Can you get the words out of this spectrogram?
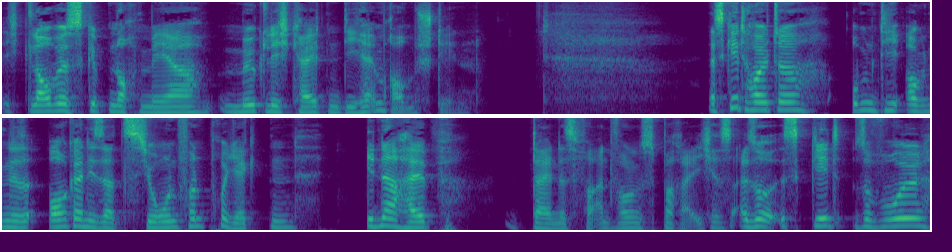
ich glaube, es gibt noch mehr Möglichkeiten, die hier im Raum stehen. Es geht heute um die Organisation von Projekten innerhalb deines Verantwortungsbereiches. Also es geht sowohl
